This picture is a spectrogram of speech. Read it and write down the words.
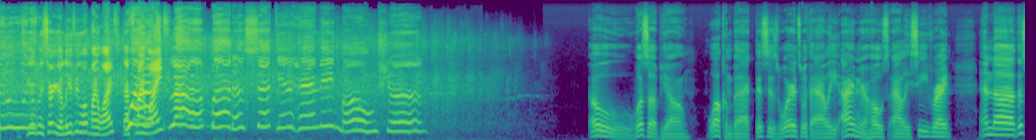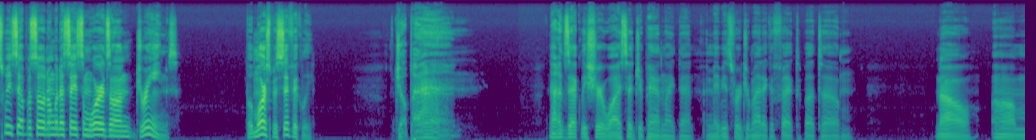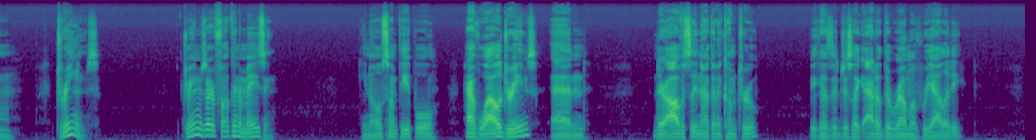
Excuse me, sir. You're leaving with my wife? That's my wife? love but a second-hand emotion. Oh, what's up, y'all? Welcome back. This is Words with Ali. I am your host, Ali Seavright. And uh, this week's episode, I'm going to say some words on dreams. But more specifically, Japan. Not exactly sure why I said Japan like that. And maybe it's for dramatic effect, but um now, um dreams. Dreams are fucking amazing. You know, some people have wild dreams and they're obviously not going to come true because they're just like out of the realm of reality.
